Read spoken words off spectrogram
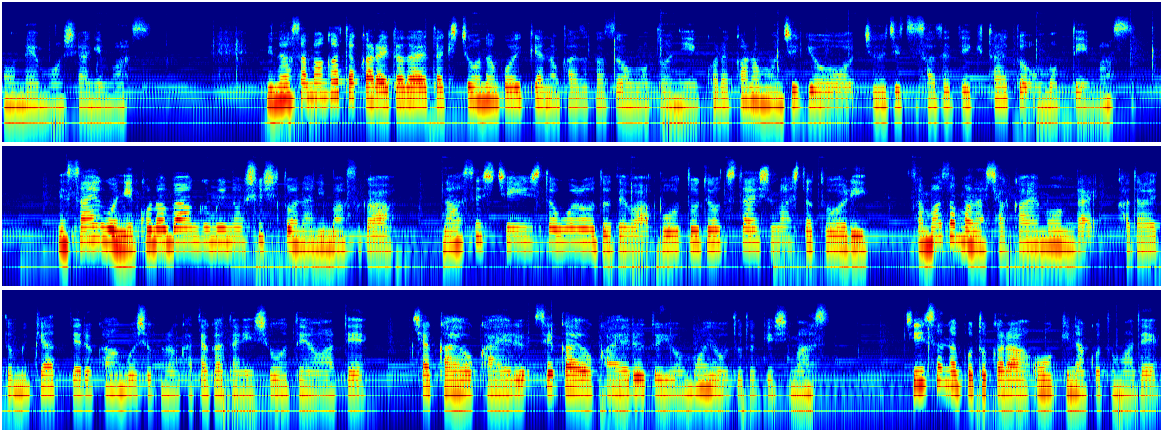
御礼申し上げます皆様方からいただいた貴重なご意見の数々をもとにこれからも事業を充実させていきたいと思っています。で最後にこの番組の趣旨となりますが Nurses Change the World では冒頭でお伝えしました通りさまざまな社会問題課題と向き合っている看護職の方々に焦点を当て社会を変える世界を変えるという思いをお届けします。小さなことから大きなことまで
